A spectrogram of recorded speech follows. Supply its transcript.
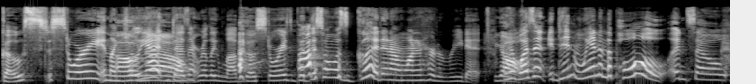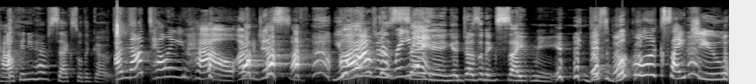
ghost story and like Oh, Juliet no. doesn't really love ghost stories but this one was good and I wanted her to read it but it wasn't it didn't win in the poll and so How can you have sex with a ghost? I'm not telling you how I'm just you I'm have just to read saying it. doesn't excite me. this book will excite you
